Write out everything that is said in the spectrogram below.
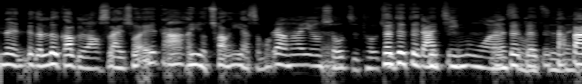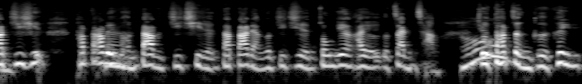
那那个乐高的老师还说，哎，他很有创意啊，什么？让他用手指头去对对对，搭积木啊，哎对对对，他什么之类的。搭机器，他搭了一个嗯。很大的机器人，他搭两个机器人，中间还有一个战场，就他哦整个可以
